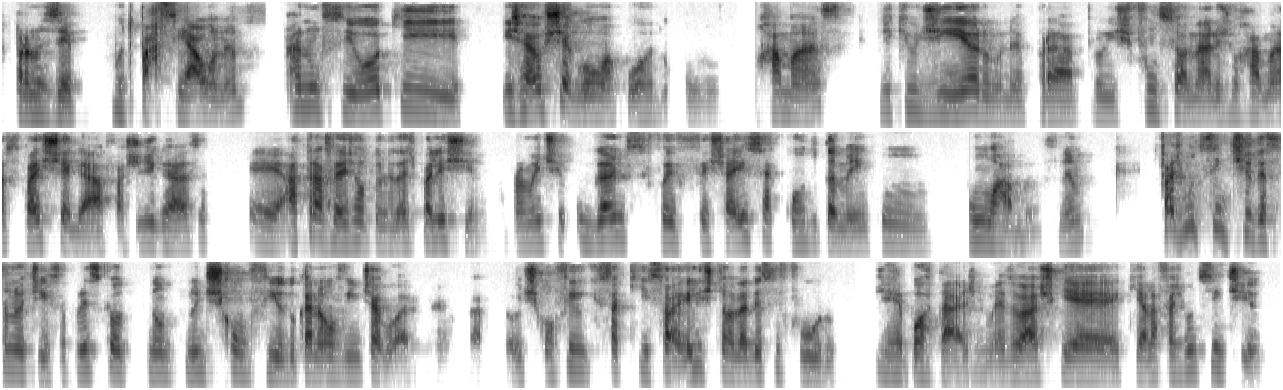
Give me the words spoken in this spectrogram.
para não dizer muito parcial, né, anunciou que Israel chegou a um acordo com o Hamas de que o dinheiro né, para os funcionários do Hamas vai chegar à faixa de Gaza é, através da autoridade palestina. Provavelmente o Gantz foi fechar esse acordo também com, com o Abbas. Né? Faz muito sentido essa notícia, por isso que eu não, não desconfio do Canal 20 agora. Né? Eu desconfio que isso aqui só eles estão lá desse furo de reportagem, mas eu acho que, é, que ela faz muito sentido.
